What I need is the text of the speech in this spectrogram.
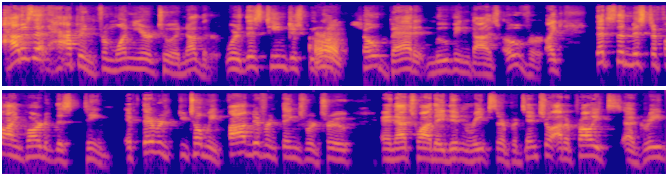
How does that happen from one year to another, where this team just becomes so bad at moving guys over? Like that's the mystifying part of this team. If there were, you told me five different things were true, and that's why they didn't reach their potential, I'd have probably agreed.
